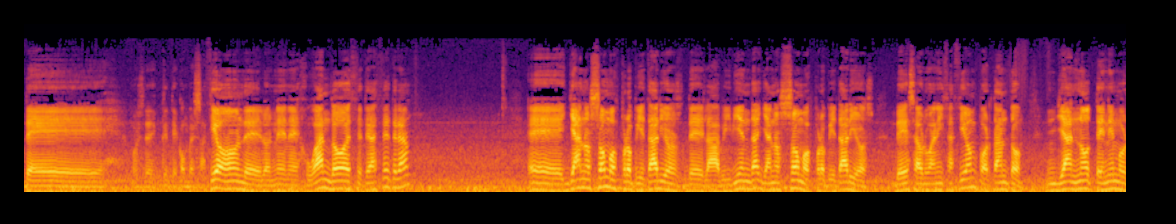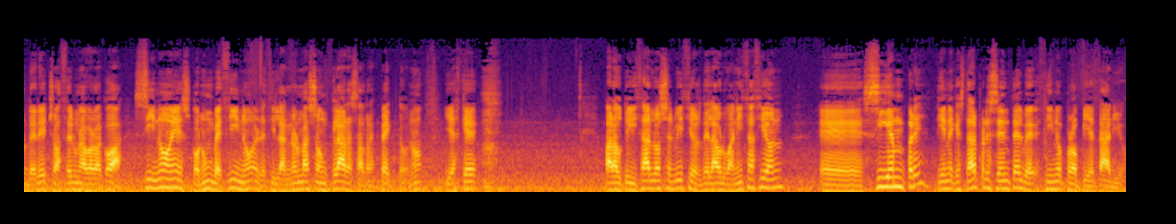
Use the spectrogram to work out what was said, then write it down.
de, pues de, de conversación, de los nenes jugando, etcétera, etcétera. Eh, ya no somos propietarios de la vivienda, ya no somos propietarios de esa urbanización, por tanto ya no tenemos derecho a hacer una barbacoa si no es con un vecino, es decir, las normas son claras al respecto, ¿no? Y es que para utilizar los servicios de la urbanización eh, siempre tiene que estar presente el vecino propietario.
